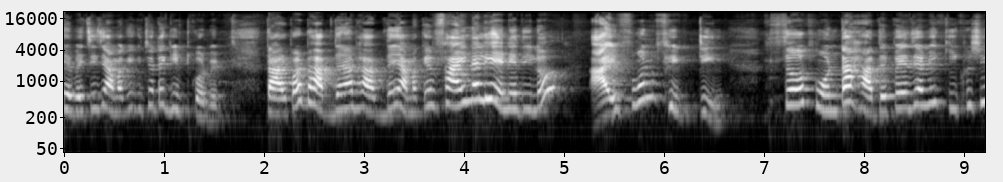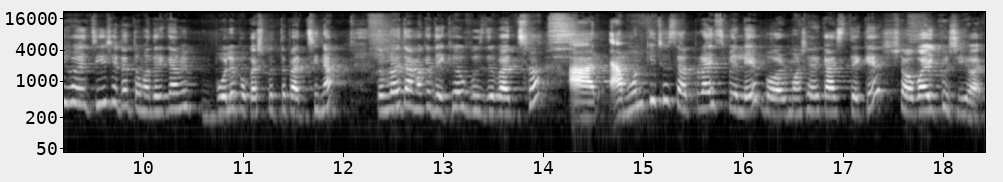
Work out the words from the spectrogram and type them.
ভেবেছি যে আমাকে কিছু একটা গিফট করবে। তারপর ভাবতে না ভাবতেই আমাকে ফাইনালি এনে দিল আইফোন ফিফটিন তো ফোনটা হাতে পেয়ে যে আমি কি খুশি হয়েছি, সেটা তোমাদেরকে আমি বলে প্রকাশ করতে পারছি না। তোমরা হয়তো আমাকে দেখেও বুঝতে পারছ। আর এমন কিছু সারপ্রাইজ পেলে বর মশাইয়ের কাছ থেকে সবাই খুশি হয়।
